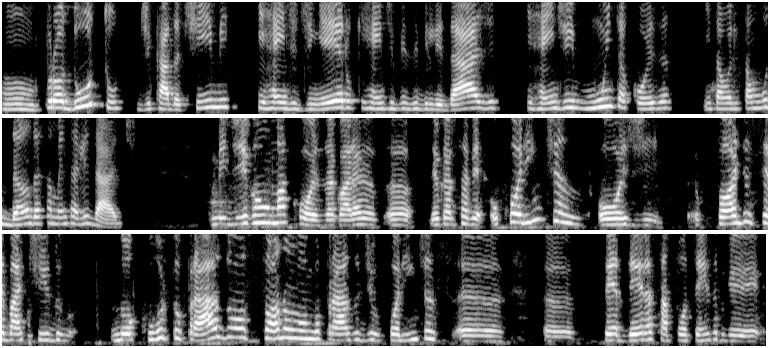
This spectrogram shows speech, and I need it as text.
um produto de cada time que rende dinheiro, que rende visibilidade, que rende muita coisa. Então, eles estão mudando essa mentalidade. Me digam uma coisa, agora eu quero saber: o Corinthians hoje pode ser batido no curto prazo ou só no longo prazo de o Corinthians uh, uh, perder essa potência? Porque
